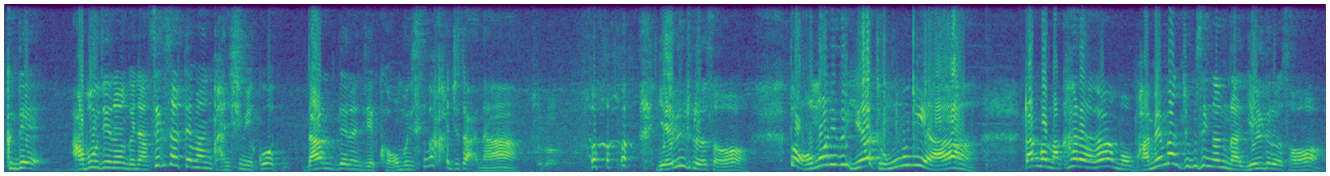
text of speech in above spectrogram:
근데 아버지는 그냥 섹스할 때만 관심 있고, 나한테는 이제 그 어머니 생각하지도 않아. 예를 들어서, 또 어머니도 얘야 동문이야. 딴 거 막 하다가 뭐 밤에만 좀 생각나. 예를 들어서.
